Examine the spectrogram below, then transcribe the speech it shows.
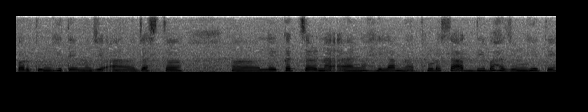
परतून घेते. म्हणजे जास्त ले कच्चर ना नाही लागणार थोडंसं अगदी भाजून घेते.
